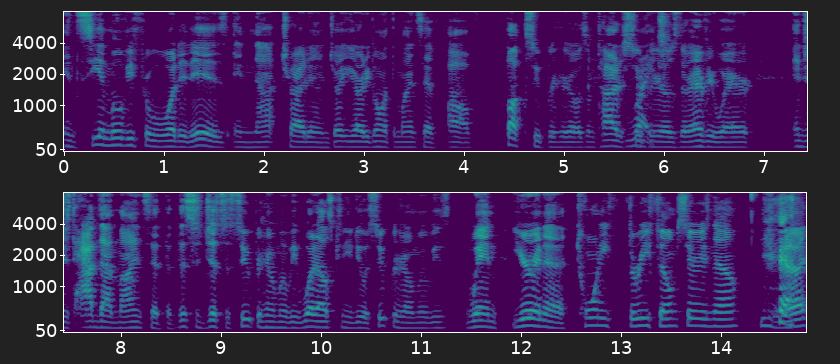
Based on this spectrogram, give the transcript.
and see a movie for what it is and not try to enjoy it, you already go with the mindset of, oh, fuck superheroes. I'm tired of Right. superheroes. They're everywhere and just have that mindset that this is just a superhero movie. What else can you do with superhero movies when you're in a 23 film series now? right?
